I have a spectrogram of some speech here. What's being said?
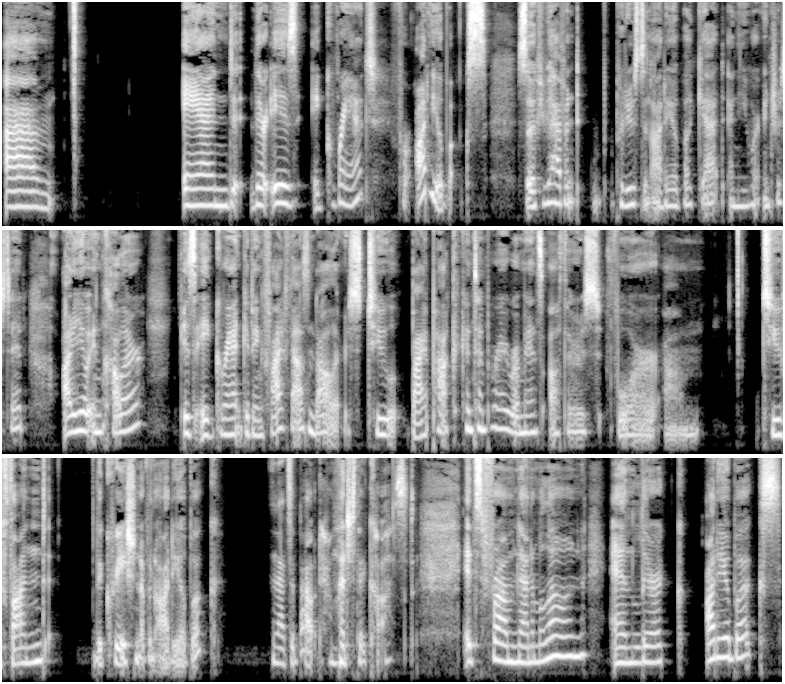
um, and there is a grant for audiobooks. So if you haven't produced an audiobook yet and you are interested, Audio in Color is a grant giving $5,000 to BIPOC contemporary romance authors for, um, to fund the creation of an audiobook. And that's about how much they cost. It's from Nana Malone and Lyric Audiobooks.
